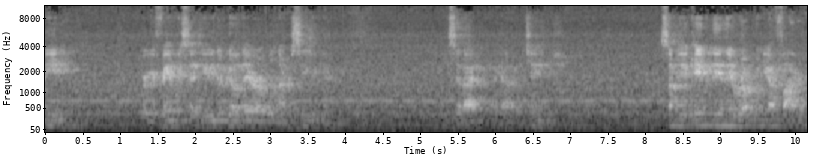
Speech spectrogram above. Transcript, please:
meeting where your family said you either go there or we'll never see you again. You said, I, I got to change. Some of you came to the end of your rope when you got fired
